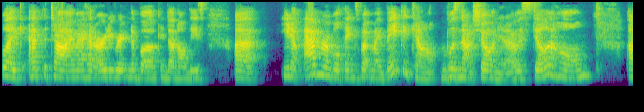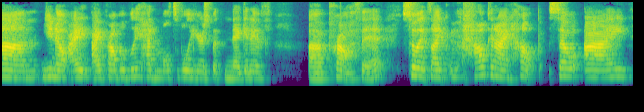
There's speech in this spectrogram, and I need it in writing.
like at the time I had already written a book and done all these, uh, you know, admirable things, but my bank account was not showing it. I was still at home. Um, you know, I, I probably had multiple years with negative uh, profit. So it's like, how can I help? So I,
